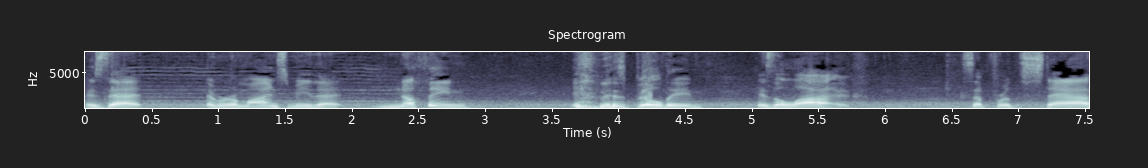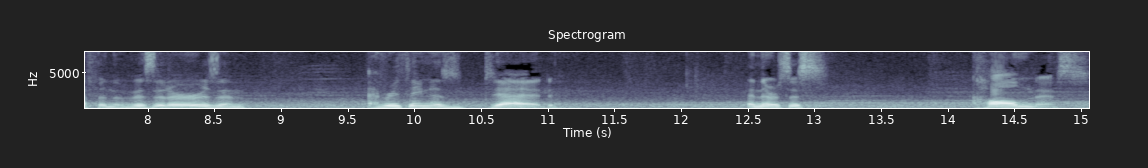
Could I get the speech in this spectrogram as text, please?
is that it reminds me that nothing in this building is alive except for the staff and the visitors, and everything is dead. And there's this calmness.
